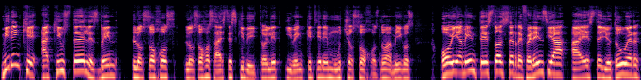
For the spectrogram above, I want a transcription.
miren que aquí ustedes les ven los ojos, los ojos a este Skibidi Toilet y ven que tiene muchos ojos, ¿no, amigos? Obviamente esto hace referencia a este youtuber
